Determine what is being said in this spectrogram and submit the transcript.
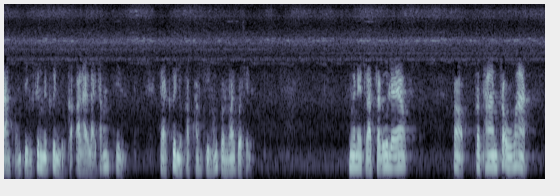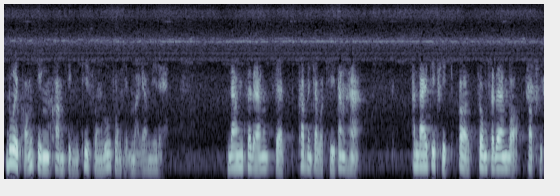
ตามของจริงซึ่งไม่ขึ้นอยู่กับอะไรหลายทั้งสิ้น แต่ขึ้นอยู่กับความจริงของตนร้อยเปอร์เซ็นต์ เมื่อในตรัสรู้แล้ว ก็ประทานพระโอวาทด้วยของจริงความจริงที่ทรงรู้ทรงเห็นมาแล้วนี้แหละดังแสดงแก่พระเป็นจวัคคีตั้งห้าอันใดที่ผิดก็ทรงแสดงบอกว่าผิด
